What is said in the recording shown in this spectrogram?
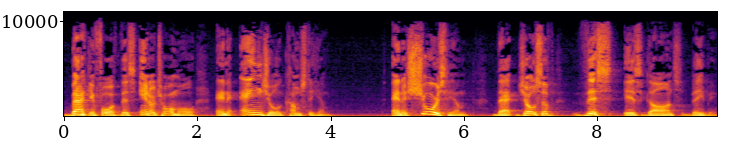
back and forth, this inner turmoil, an angel comes to him and assures him that Joseph, this is God's baby.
